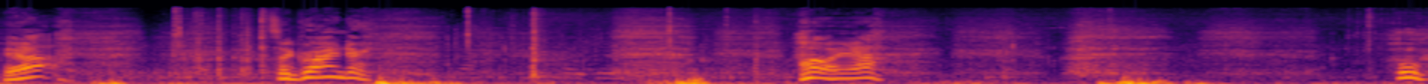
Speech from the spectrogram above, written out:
Yeah. It's a grinder. Oh yeah. Whew.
